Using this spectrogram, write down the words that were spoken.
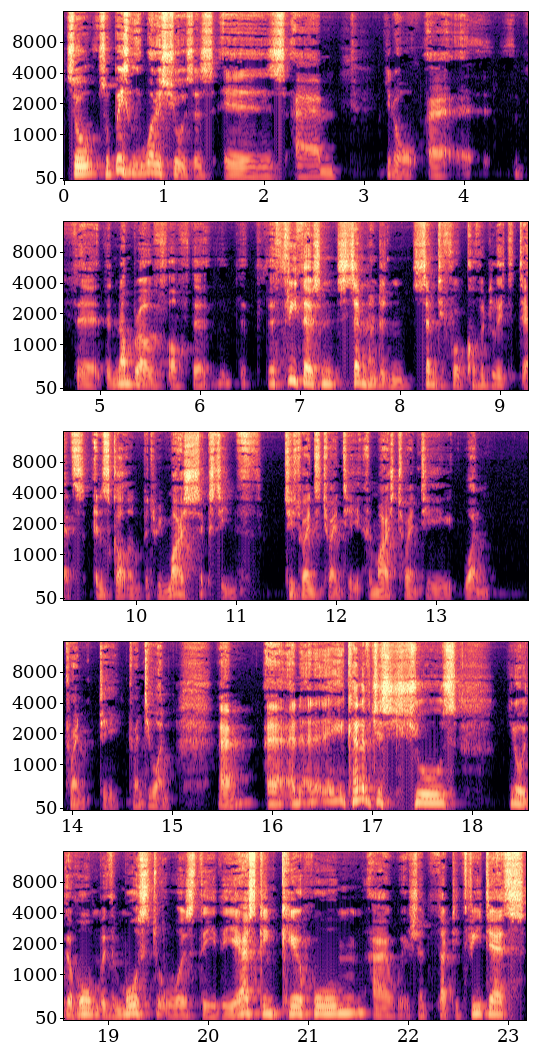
So, so basically, what it shows us is, um, you know, uh, the, the number of, of the, the, the 3,774 COVID related deaths in Scotland between March 16th to 2020 and March 21, 2021. Um, and, and, it kind of just shows, you know, the home with the most was the, the Erskine Care Home, uh, which had 33 deaths.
